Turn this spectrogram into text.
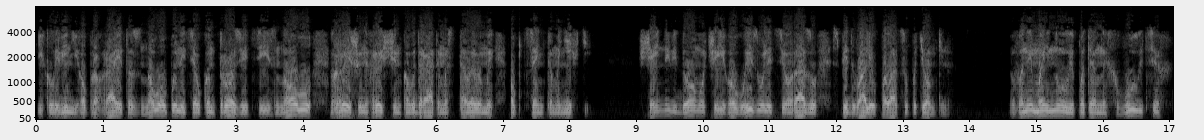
і коли він його програє, то знову опиниться в контрозвідці, і знову Гришин Грищенко видиратиме сталевими обценьками нігті. Ще й невідомо, чи його визволять цього разу з підвалів палацу Потьомкіна. Вони майнули по темних вулицях,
